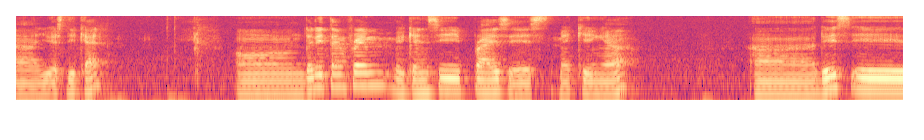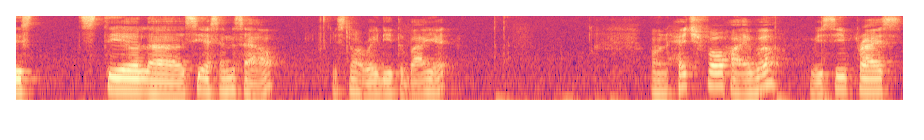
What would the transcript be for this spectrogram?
uh, USD CAD. On daily time frame we can see price is making a uh, this is still a CSM sell it's not ready to buy yet on H4 however we see price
